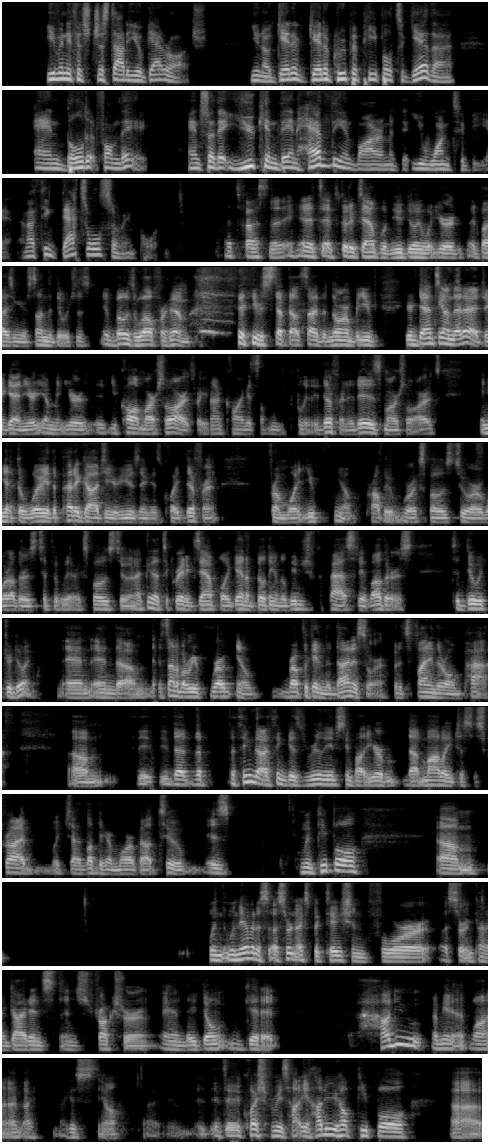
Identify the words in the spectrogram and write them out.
Even if it's just out of your garage, you know, get a get a group of people together and build it from there. And so that you can then have the environment that you want to be in. And I think that's also important. That's fascinating, and it's, it's a good example of you doing what you're advising your son to do, which is it bodes well for him. you've stepped outside the norm, but you've you're dancing on that edge again. You're I mean you're you call it martial arts, right? You're not calling it something completely different. It is martial arts, and yet the way the pedagogy you're using is quite different from what you you know probably were exposed to or what others typically are exposed to. And I think that's a great example again of building the leadership capacity of others to do what you're doing. And and um, it's not about re, re, you know replicating the dinosaur, but it's finding their own path. Um, the, the, the thing that I think is really interesting about your that model you just described, which I'd love to hear more about too, is when people um, when when they have a, a, certain expectation for a certain kind of guidance and structure and they don't get it how do you i mean well i, I guess you know it's a question for me is how, how do you help people uh,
